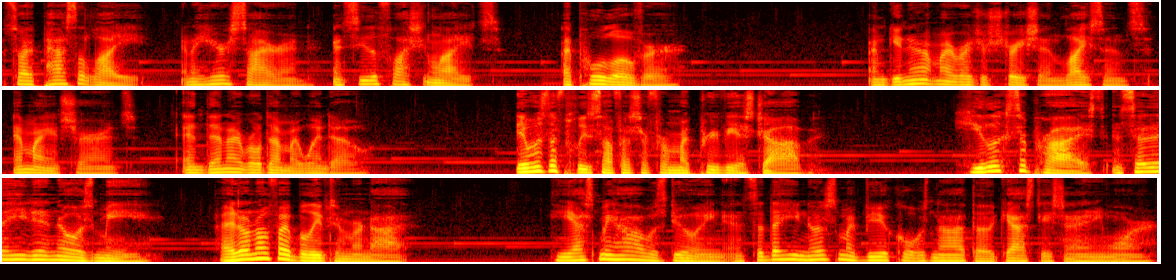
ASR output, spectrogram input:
So I pass a light and I hear a siren and see the flashing lights. I pull over I'm getting out my registration, license, and my insurance, and then I roll down my window. It was the police officer from my previous job. He looked surprised and said that he didn't know it was me. I don't know if I believed him or not. He asked me how I was doing and said that he noticed my vehicle was not at the gas station anymore,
